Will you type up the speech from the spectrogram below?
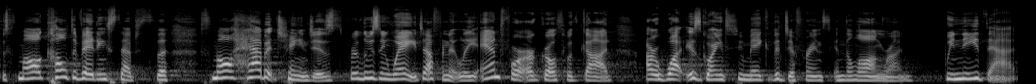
the small cultivating steps, the small habit changes for losing weight, definitely, and for our growth with God are what is going to make the difference in the long run. We need that.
